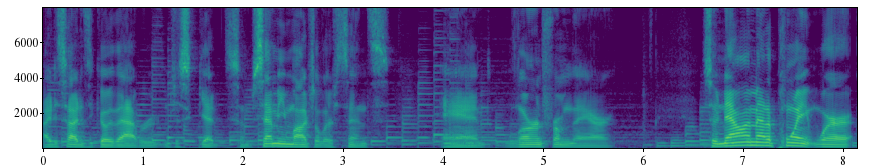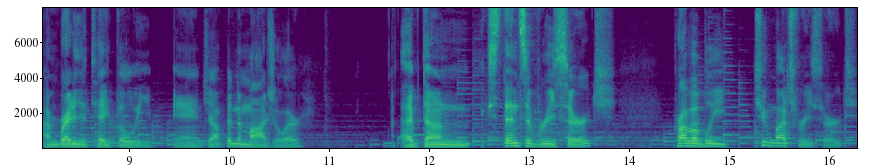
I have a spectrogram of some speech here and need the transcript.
I decided to go that route and just get some semi-modular synths and learn from there. So now I'm at a point where I'm ready to take the leap and jump into modular. I've done extensive research, probably too much research,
